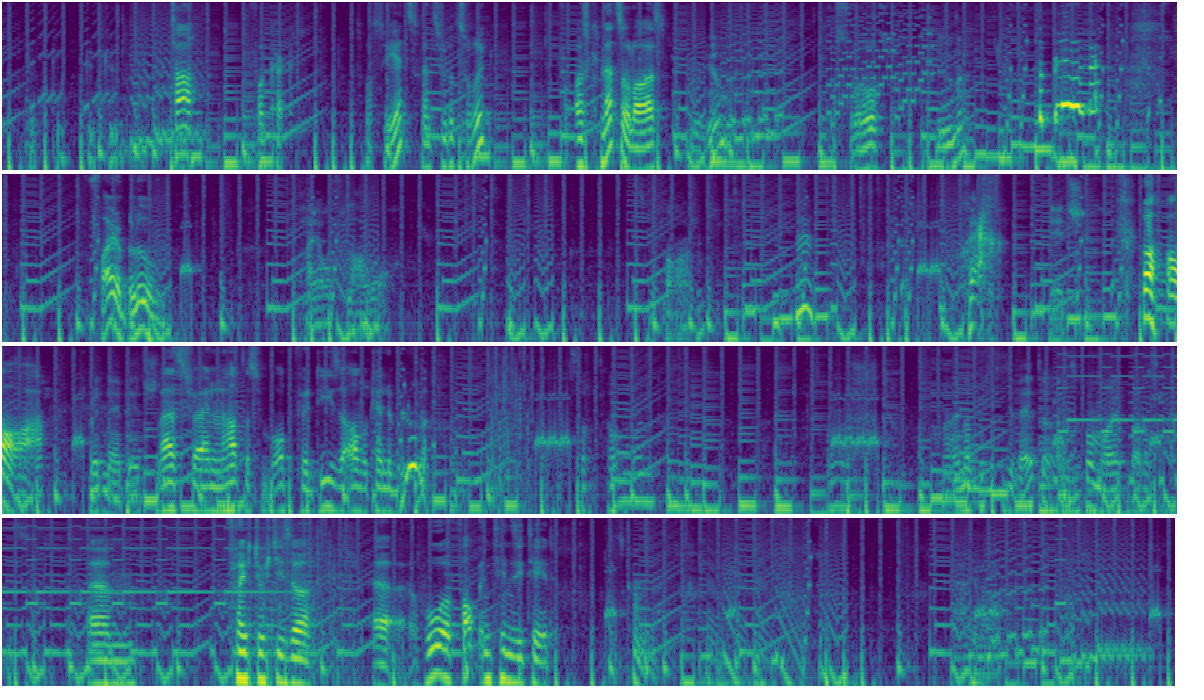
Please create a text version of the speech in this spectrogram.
Ha! Verkackt. Was machst du jetzt? Rennst du wieder zurück? Aus Knatz oder was? Ja, So. Blume. Fire Bloom. Fire Flower. Britney, Bitch. Was für ein hartes Wort für diese arme kleine Blume. ist doch. Oh, erinnert mich diese Welt an Super Mario Bros. Ähm, vielleicht durch diese äh, hohe Farbintensität. Das kann sein.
